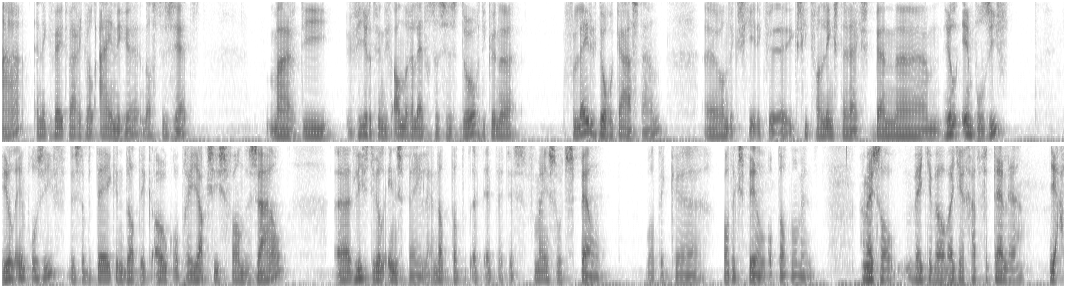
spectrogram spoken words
A. En ik weet waar ik wil eindigen, en dat is de Z. Maar die 24 andere letters er door, die kunnen volledig door elkaar staan. Uh, want ik schiet, ik, ik schiet van links naar rechts. Ik ben heel impulsief heel impulsief. Dus dat betekent dat ik ook op reacties van de zaal uh, het liefst wil inspelen. En dat, dat, het, het, is voor mij een soort spel wat ik, wat ik speel op dat moment. Maar meestal weet je wel wat je gaat vertellen. Ja,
